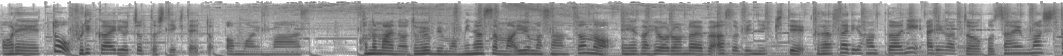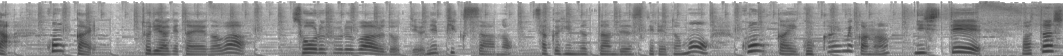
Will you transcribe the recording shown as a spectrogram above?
お礼と振り返りをちょっとしていきたいと思います。この前の土曜日も皆様ゆうまさんとの映画評論ライブ遊びに来てくださり本当にありがとうございました。今回取り上げた映画はソウルフルワールドっていうねピクサーの作品だったんですけれども今回5回目かな？にして私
